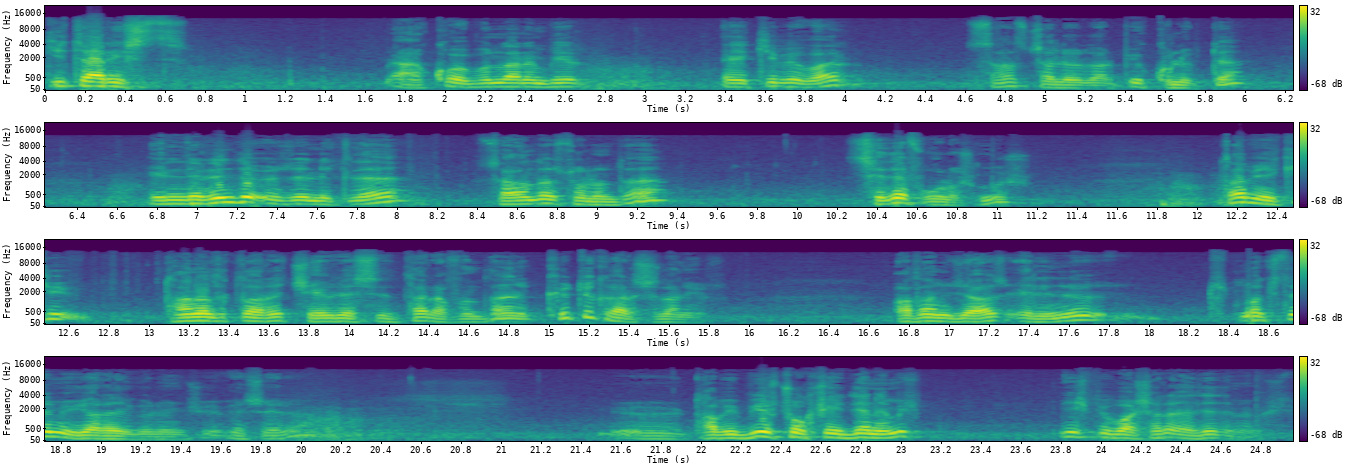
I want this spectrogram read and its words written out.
gitarist. Yani koy bunların bir ekibi var. Saz çalıyorlar bir kulüpte. Ellerinde özellikle sağında solunda sedef oluşmuş. Tabii ki tanıdıkları çevresi tarafından kötü karşılanıyor. Adamcağız elini tutmak istemiyor yarayı görünce vesaire. Ee, tabii birçok şey denemiş, hiçbir başarı elde edememiş.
